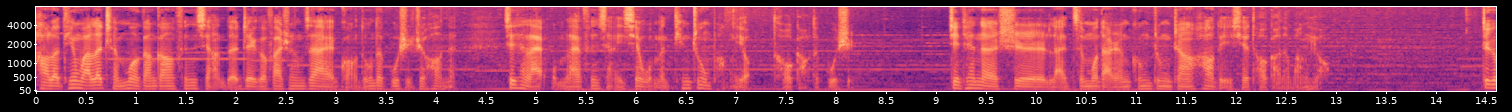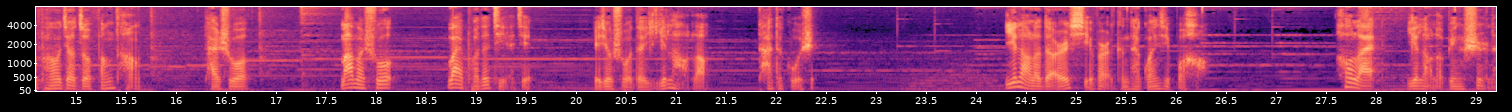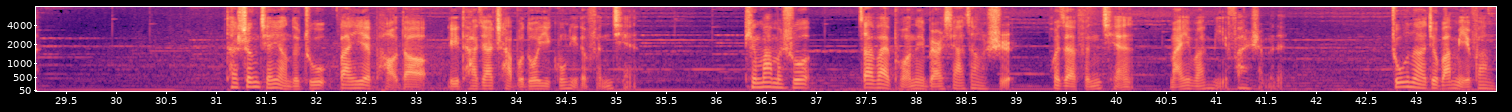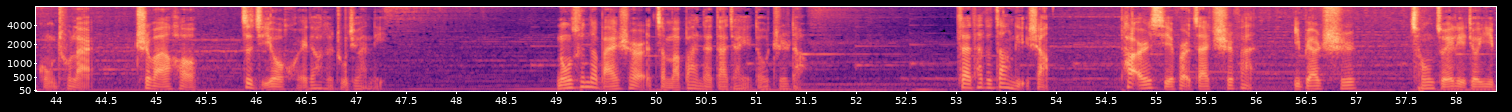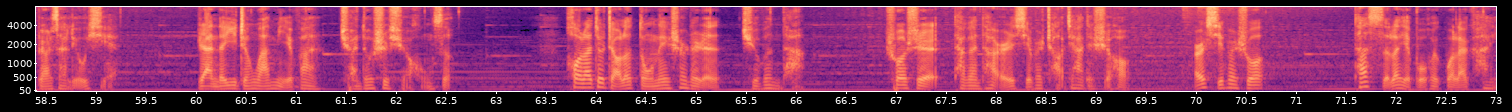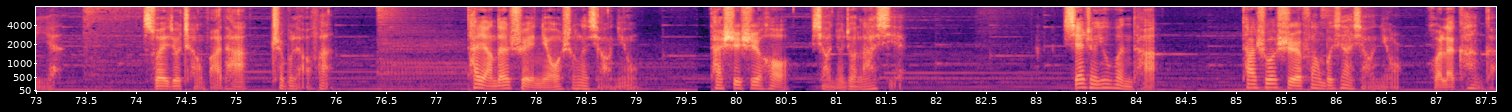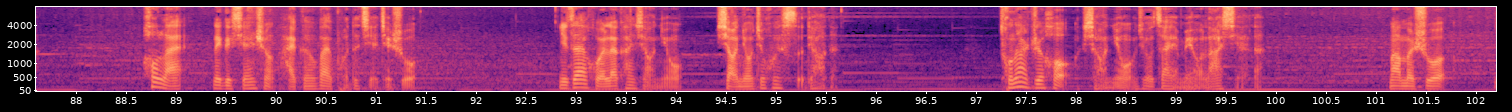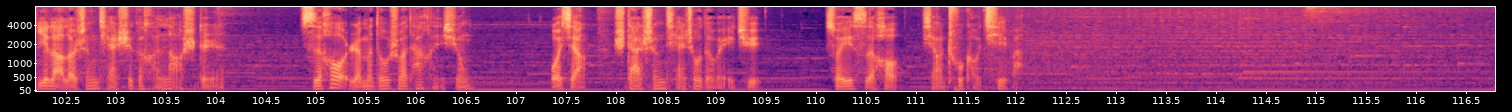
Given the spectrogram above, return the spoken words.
好了，听完了沉默刚刚分享的这个发生在广东的故事之后呢，接下来我们来分享一些我们听众朋友投稿的故事。今天呢是来自莫大人公众账号的一些投稿的网友。这个朋友叫做方糖，他说：“妈妈说，外婆的姐姐，也就是我的姨姥姥，她的故事。姨姥姥的儿媳妇儿跟她关系不好。后来姨姥姥病逝了，他生前养的猪半夜跑到离他家差不多一公里的坟前，听妈妈说，在外婆那边下葬时。”会在坟前埋一碗米饭什么的，猪呢就把米饭拱出来，吃完后，自己又回到了猪圈里。农村的白事儿怎么办的，大家也都知道。在他的葬礼上，他儿媳妇在吃饭，一边吃，从嘴里就一边在流血，染的一整碗米饭全都是血红色。后来就找了懂那事儿的人去问他。说是他跟他儿媳妇吵架的时候，儿媳妇说，他死了也不会过来看一眼，所以就惩罚他吃不了饭。他养的水牛生了小牛，他逝世后小牛就拉血。先生又问他，他说是放不下小牛，回来看看。后来那个先生还跟外婆的姐姐说，你再回来看小牛，小牛就会死掉的。从那之后，小牛就再也没有拉血了。妈妈说，姨姥姥生前是个很老实的人，死后人们都说她很凶。我想是她生前受的委屈，所以死后想出口气吧。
